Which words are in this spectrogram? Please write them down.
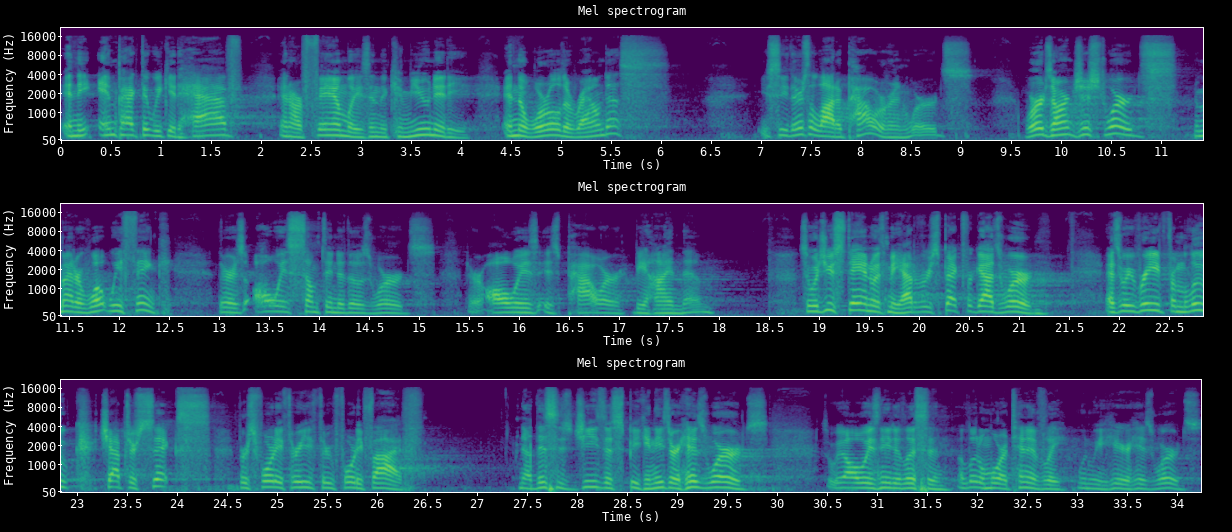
and the impact that we could have in our families, in the community, in the world around us? You see, there's a lot of power in words. Words aren't just words. No matter what we think, there is always something to those words. There always is power behind them. So, would you stand with me out of respect for God's word as we read from Luke chapter 6, verse 43 through 45? Now, this is Jesus speaking, these are his words. So, we always need to listen a little more attentively when we hear his words.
